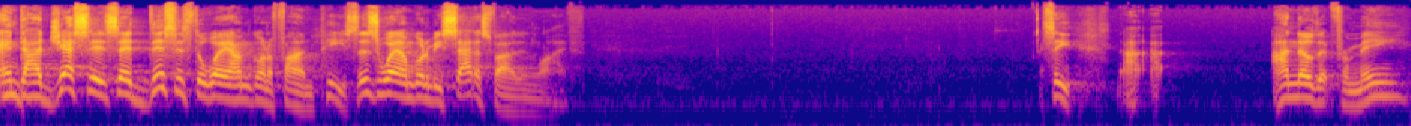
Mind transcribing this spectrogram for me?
and digested it, said, This is the way I'm going to find peace. This is the way I'm going to be satisfied in life. See, I, I know that for me,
